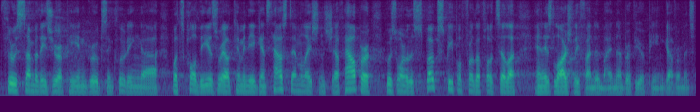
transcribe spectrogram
through some of these European groups, including uh, what's called the Israel Committee Against House Demolitions. Jeff Halper, who's one of the spokespeople for the flotilla and is largely funded by a number of European governments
